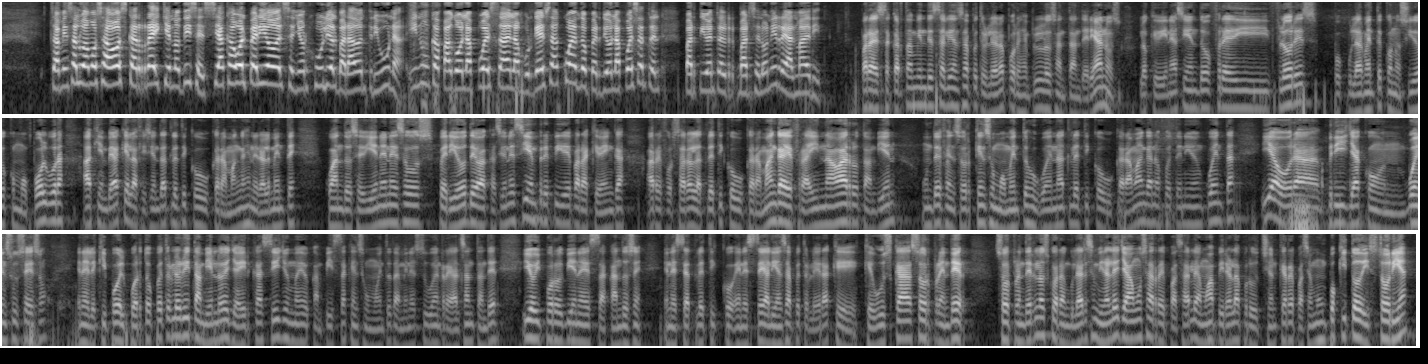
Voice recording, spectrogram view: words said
También saludamos a Oscar Rey, quien nos dice, se acabó el periodo del señor Julio Alvarado en tribuna y nunca pagó la apuesta de la hamburguesa cuando perdió la apuesta entre el partido entre el Barcelona y Real Madrid. Para destacar también de esta alianza petrolera, por ejemplo, los santanderianos, lo que viene haciendo Freddy Flores, popularmente conocido como Pólvora, a quien vea que la afición de Atlético Bucaramanga generalmente cuando se vienen esos periodos de vacaciones siempre pide para que venga a reforzar al Atlético Bucaramanga, Efraín Navarro también, un defensor que en su momento jugó en Atlético Bucaramanga, no fue tenido en cuenta y ahora brilla con buen suceso en el equipo del Puerto Petrolero y también lo de Jair Castillo, un mediocampista que en su momento también estuvo en Real Santander y hoy por hoy viene destacándose en este Atlético, en este Alianza Petrolera que, que busca sorprender, sorprender en los cuadrangulares semifinales. Ya vamos a repasar, le vamos a pedir a la producción que repasemos un poquito de historia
